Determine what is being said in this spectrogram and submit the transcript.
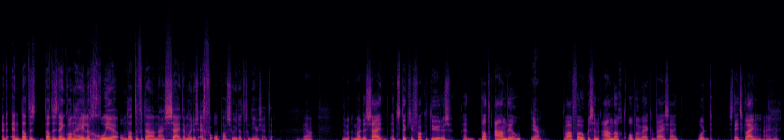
En, en dat, is, dat is denk ik wel een hele goede om dat te vertalen naar een site. Daar moet je dus echt voor oppassen hoe je dat gaat neerzetten. ja. Maar de site, het stukje vacatures, het, dat aandeel Ja. qua focus en aandacht op een werken bij site wordt steeds kleiner eigenlijk.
